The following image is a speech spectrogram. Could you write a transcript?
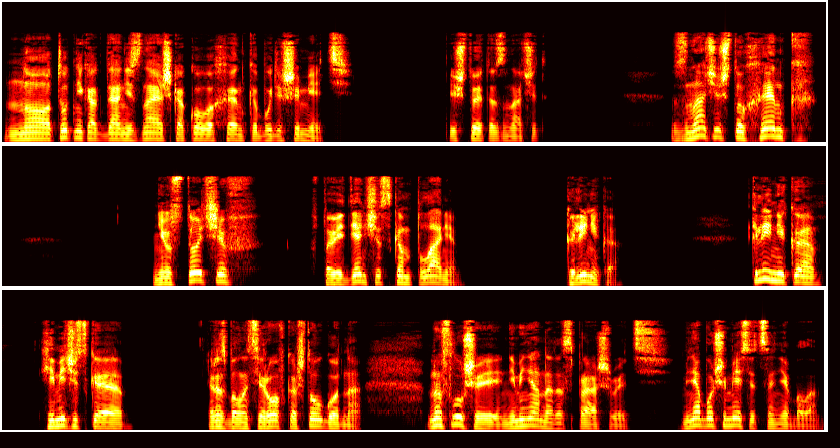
«Но тут никогда не знаешь, какого Хэнка будешь иметь». «И что это значит?» Значит, что Хэнк неустойчив в поведенческом плане. Клиника. Клиника, химическая разбалансировка, что угодно. Но слушай, не меня надо спрашивать. Меня больше месяца не было.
